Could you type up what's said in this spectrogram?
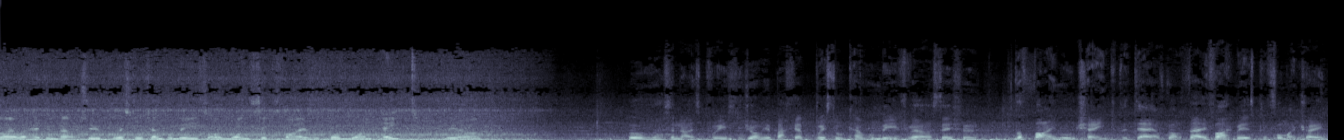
Right, we're heading back to Bristol Temple Meads on 165118. We are. Oh, that's a nice breeze. To join me back at Bristol Temple Meads railway station for the final change of the day. I've got 35 minutes before my train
